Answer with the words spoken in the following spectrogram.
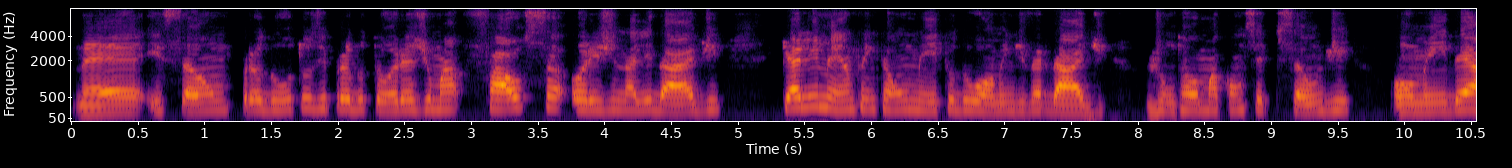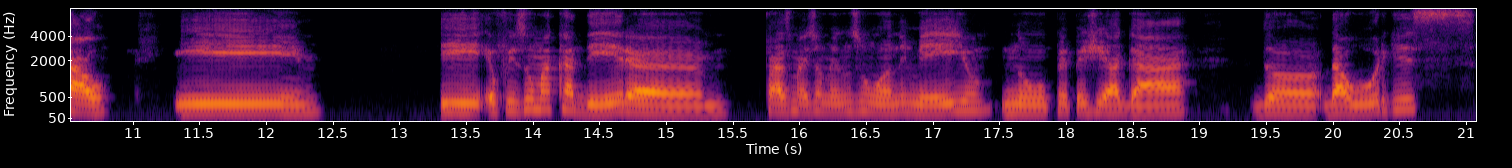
né? E são produtos e produtoras de uma falsa originalidade que alimenta então o mito do homem de verdade, junto a uma concepção de homem ideal. E, e eu fiz uma cadeira faz mais ou menos um ano e meio no PPGH do, da URGS,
